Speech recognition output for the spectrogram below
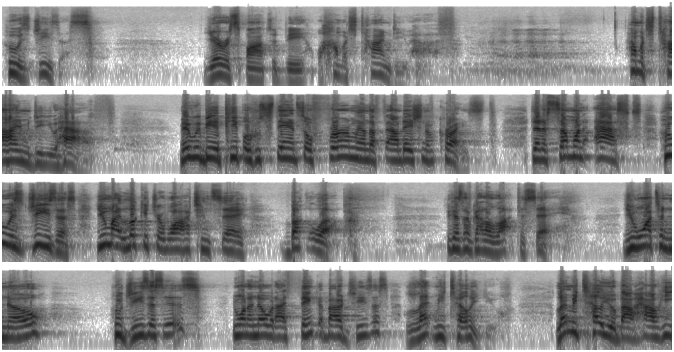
Who is Jesus? Your response would be, Well, how much time do you have? How much time do you have? May we be a people who stand so firmly on the foundation of Christ that if someone asks, Who is Jesus? you might look at your watch and say, Buckle up, because I've got a lot to say. You want to know who Jesus is? You want to know what I think about Jesus? Let me tell you. Let me tell you about how he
